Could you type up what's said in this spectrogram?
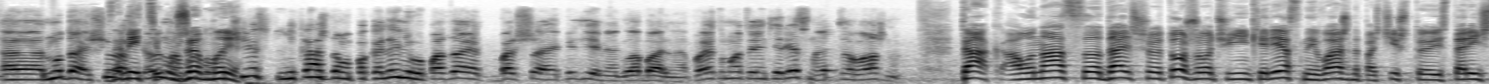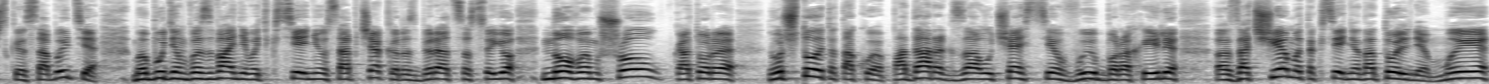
Э, ну да, еще Заметьте, раз скажу, уже мы. Честь, не каждому поколению выпадает большая эпидемия глобальная, поэтому это интересно, это важно. Так, а у нас э, дальше тоже очень интересно и важно, почти что историческое событие. Мы будем вызванивать Ксению Собчак и разбираться с ее новым шоу, которое... Ну вот что это такое? Подарок за участие в выборах? Или э, зачем это, Ксения Анатольевна? Мы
